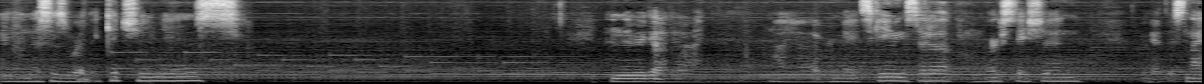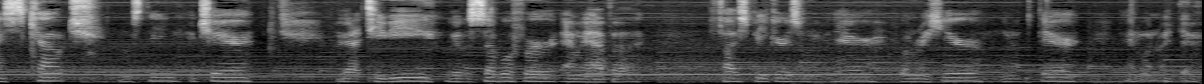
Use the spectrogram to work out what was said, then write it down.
And then this is where the kitchen is. And then we got uh, my uh, roommate's gaming setup, workstation. We got this nice couch, this thing, a chair. We got a TV, we have a subwoofer, and we have uh, five speakers, one over there, one right here, one up there, and one right there.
